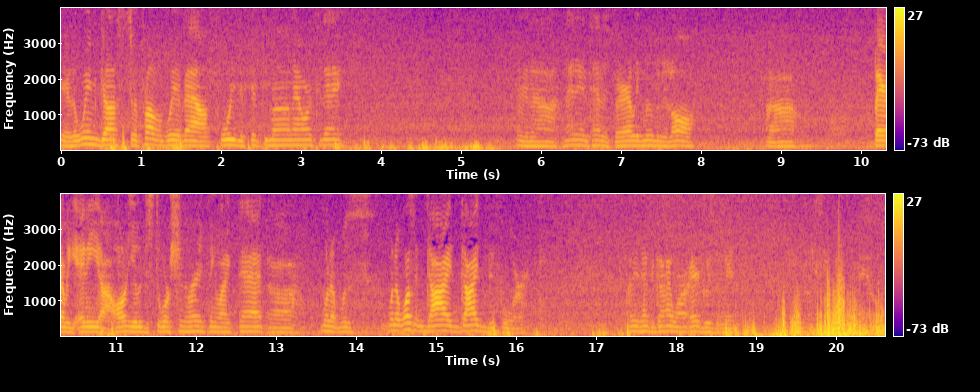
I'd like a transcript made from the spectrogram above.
yeah, the wind gusts are probably about 40 to 50 mile an hour today. And uh, that antenna is barely moving at all. Uh, barely any uh, audio distortion or anything like that. Uh, when it was when it wasn't guide guide before, I didn't have the guy wire. There goes the wind. You can see the wind now.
